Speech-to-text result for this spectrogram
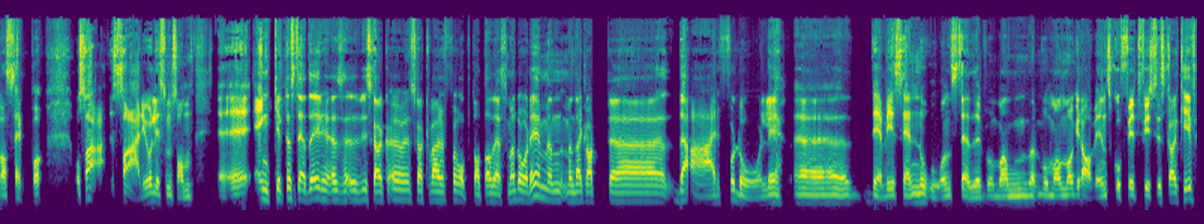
Basert på. Og så, så, er det jo liksom sånn Enkelte steder eh, Vi skal, skal, ikke være for opptatt av det som er dårlig, men, men det er klart det er for dårlig det vi ser noen steder hvor man, hvor man må grave i en skuff i et fysisk arkiv.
